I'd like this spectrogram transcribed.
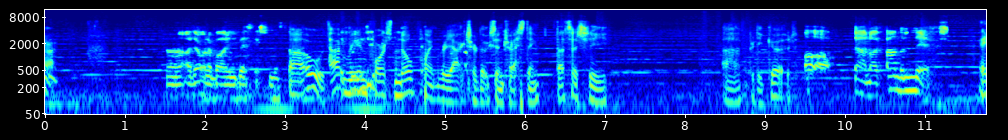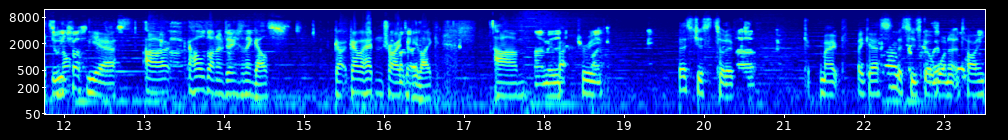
Huh. Uh, I don't want to buy any biscuits from this guy. Uh, oh, that If we can- reinforced no point reactor looks interesting. That's actually uh, pretty good. Oh, Dan, I found a lift. It's Do we not. trust Yes. Uh, hold on, I'm doing something else. Go, go ahead and try it if Okay. you like. Um, I'm in the Factory. like, Let's just sort of uh, kick them out, I guess. Let's just go one at a time.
